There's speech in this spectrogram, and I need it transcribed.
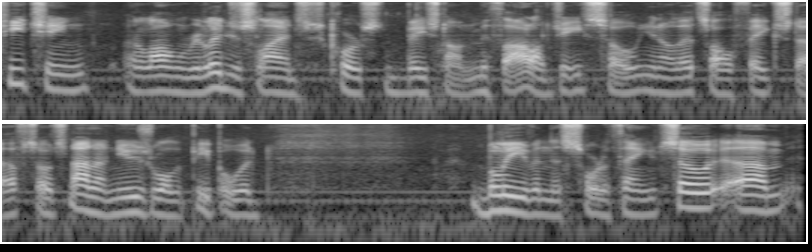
teaching along religious lines, of course, based on mythology. So, you know, that's all fake stuff. So it's not unusual that people would believe in this sort of thing. So um,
